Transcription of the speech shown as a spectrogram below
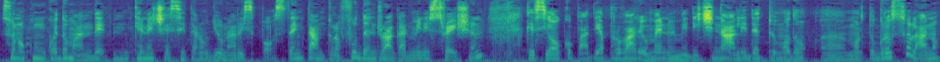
Sono comunque domande mm, che necessitano di una risposta. Intanto la Food and Drug Administration, che si occupa di approvare o meno i medicinali, detto in modo eh, molto grossolano,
